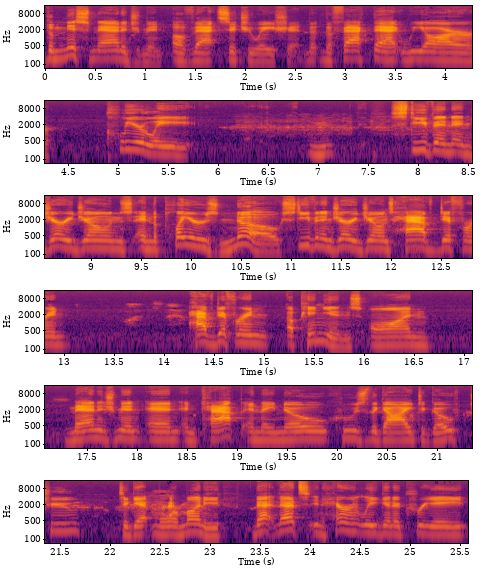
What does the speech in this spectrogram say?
the mismanagement of that situation. The, the fact that we are clearly Stephen and Jerry Jones and the players know Stephen and Jerry Jones have different have different opinions on management and, and cap and they know who's the guy to go to to get more money that that's inherently going to create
